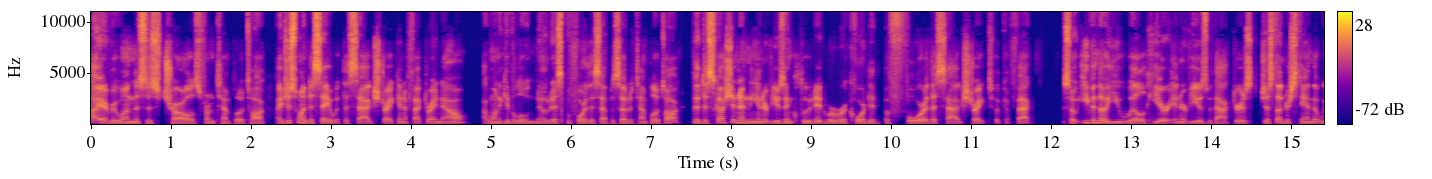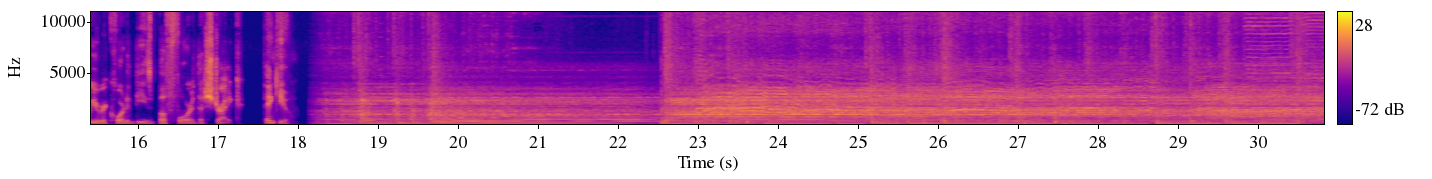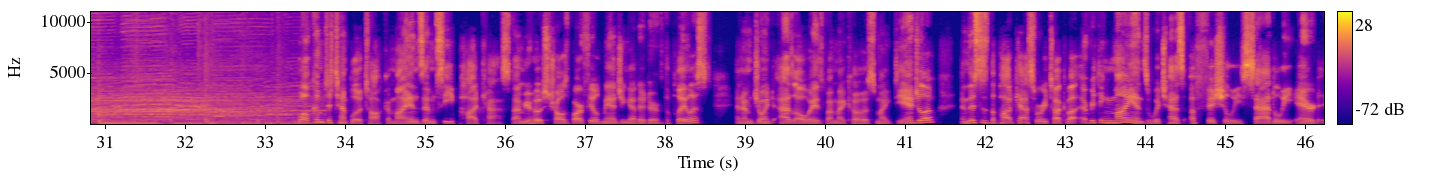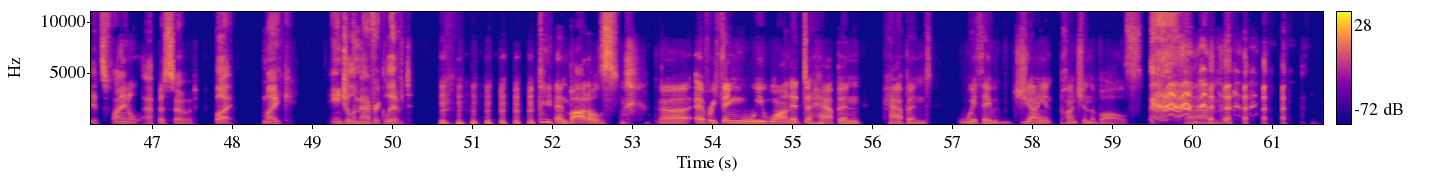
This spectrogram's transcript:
Hi, everyone. This is Charles from Templo Talk. I just wanted to say, with the SAG strike in effect right now, I want to give a little notice before this episode of Templo Talk. The discussion and the interviews included were recorded before the SAG strike took effect. So even though you will hear interviews with actors, just understand that we recorded these before the strike. Thank you. Welcome to Templo Talk, a Mayans MC podcast. I'm your host, Charles Barfield, managing editor of the playlist, and I'm joined, as always, by my co host, Mike D'Angelo. And this is the podcast where we talk about everything Mayans, which has officially, sadly, aired its final episode. But, Mike, Angel and Maverick lived. and bottles. Uh, everything we wanted to happen happened with a giant punch in the balls. Um,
